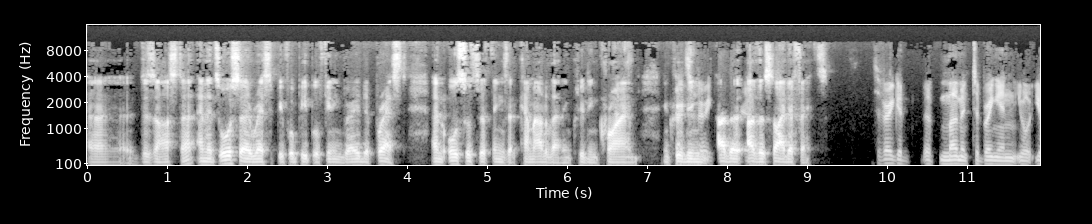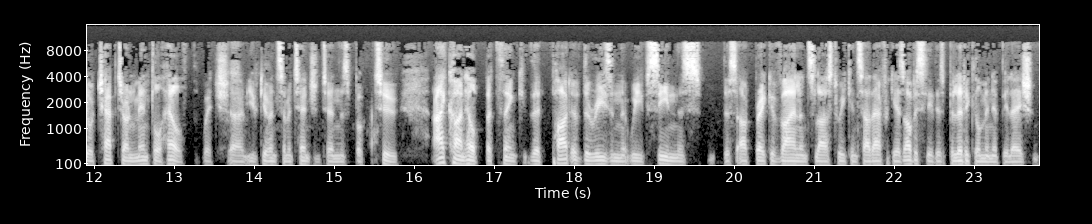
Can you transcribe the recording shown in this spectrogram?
uh, disaster, and it's also a recipe for people feeling very depressed, and all sorts of things that come out of that, including crime, including other other side effects. It's a very good uh, moment to bring in your your chapter on mental health which uh, you've given some attention to in this book too. I can't help but think that part of the reason that we've seen this this outbreak of violence last week in South Africa is obviously there's political manipulation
